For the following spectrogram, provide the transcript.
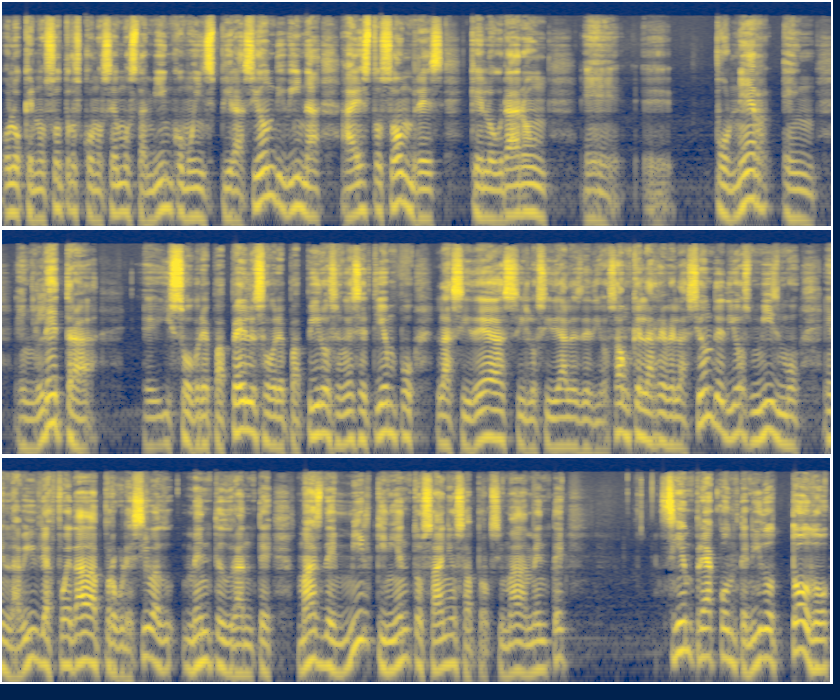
o lo que nosotros conocemos también como inspiración divina a estos hombres que lograron eh, eh, poner en, en letra eh, y sobre papel, sobre papiros en ese tiempo las ideas y los ideales de Dios. Aunque la revelación de Dios mismo en la Biblia fue dada progresivamente durante más de 1500 años aproximadamente, siempre ha contenido todo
